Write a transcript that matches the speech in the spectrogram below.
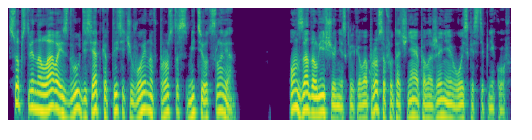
Собственно, лава из двух десятков тысяч воинов просто сметет славян. Он задал еще несколько вопросов, уточняя положение войска степняков.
